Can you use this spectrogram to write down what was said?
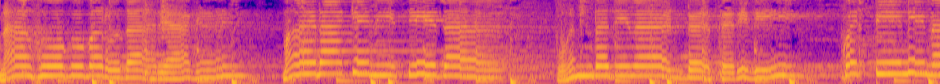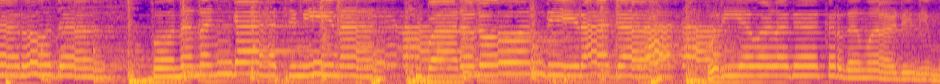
ನಾ ಹೋಗು ಬರುದಾರ್ಯಾಗ ಮಾಡಾಕೆ ನೀಚೇದ ಒಂದ ದಿನ ಅಡ್ಡ ತರಿವಿ, ಕೊಟ್ಟಿನಿ ನಾ ರೋಜ. ಪೋನ ನಂಗ ಹಚ್ಚಿ ನೀನ. ಬಾರಲೋ ಅಂದಿ ರಾಜ. ಹುರಿಯ ಒಳಗ ಕರ್ದ ಮಾಡಿ ನಿಮ್ಮ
